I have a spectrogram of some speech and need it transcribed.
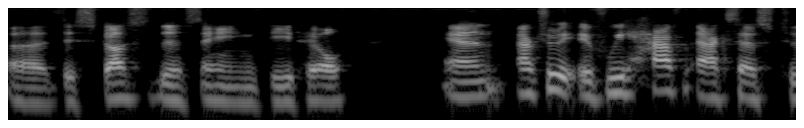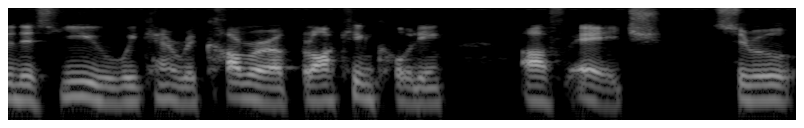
uh, discussed this in detail. And actually, if we have access to this U, we can recover a block encoding of H through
